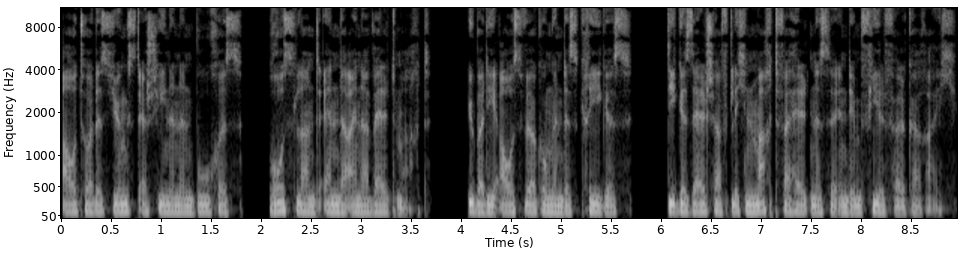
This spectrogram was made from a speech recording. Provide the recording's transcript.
Autor des jüngst erschienenen Buches Russland Ende einer Weltmacht, über die Auswirkungen des Krieges, die gesellschaftlichen Machtverhältnisse in dem Vielvölkerreich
